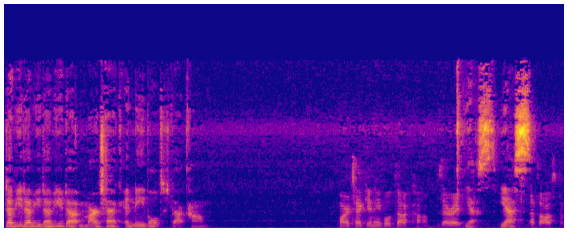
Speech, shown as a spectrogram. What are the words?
www.martechenabled.com. Martechenabled.com. Is that right? Yes. Yes. That's awesome.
